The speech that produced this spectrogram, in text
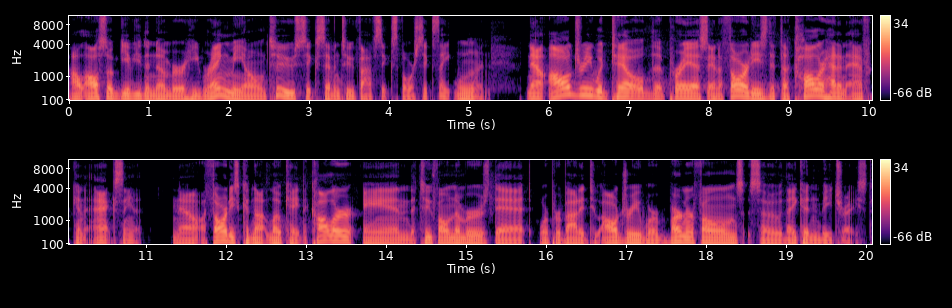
I'll also give you the number he rang me on to 672-564-681. Now, Audrey would tell the press and authorities that the caller had an African accent. Now, authorities could not locate the caller, and the two phone numbers that were provided to Audrey were burner phones, so they couldn't be traced.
